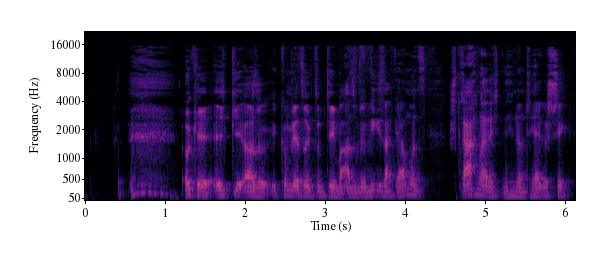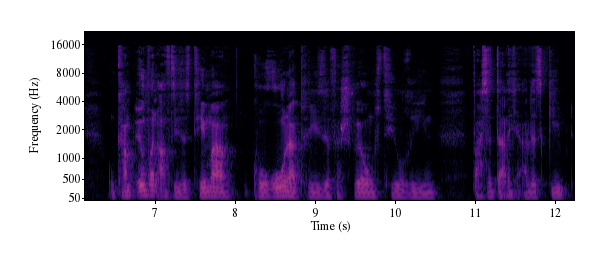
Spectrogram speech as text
okay, ich also ich komme wieder zurück zum Thema. Also wie gesagt, wir haben uns Sprachnachrichten hin und her geschickt und kamen irgendwann auf dieses Thema Corona-Krise, Verschwörungstheorien, was es da nicht alles gibt.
